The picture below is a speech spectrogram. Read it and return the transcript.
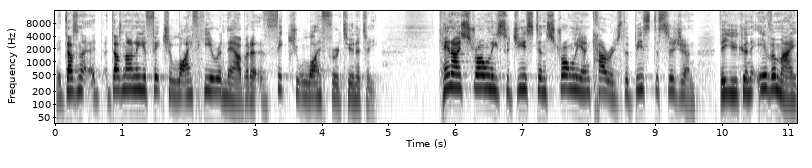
It doesn't, it doesn't only affect your life here and now, but it affects your life for eternity. Can I strongly suggest and strongly encourage the best decision that you can ever make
